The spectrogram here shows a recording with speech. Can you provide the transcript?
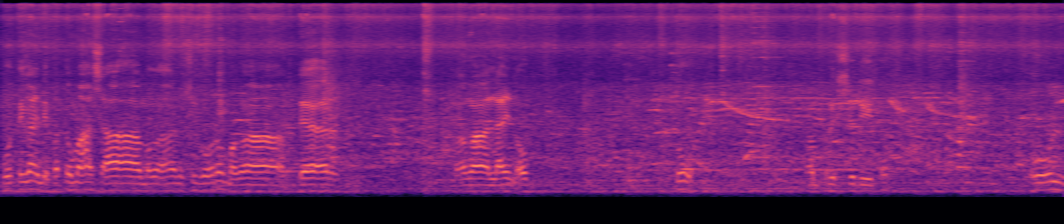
Buti nga, hindi pa tumaas sa mga ano siguro, mga after mga line of 2. Ang presyo dito. All.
